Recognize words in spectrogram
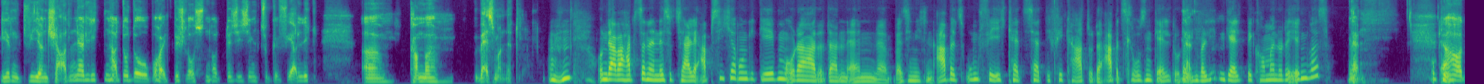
irgendwie einen Schaden erlitten hat oder ob er halt beschlossen hat, das ist ihm zu gefährlich, äh, kann man, weiß man nicht. Mhm. Und aber hat es dann eine soziale Absicherung gegeben oder hat er dann ein, weiß ich nicht, ein Arbeitsunfähigkeitszertifikat oder Arbeitslosengeld oder Nein. Invalidengeld bekommen oder irgendwas? Nein. Okay. Er, hat,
